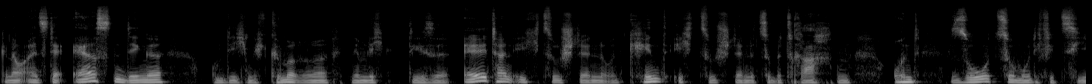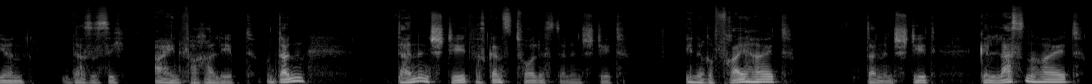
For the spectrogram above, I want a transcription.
genau eins der ersten Dinge, um die ich mich kümmere, nämlich diese Eltern-Ich-Zustände und Kind-Ich-Zustände zu betrachten und so zu modifizieren, dass es sich einfacher lebt. Und dann, dann entsteht was ganz Tolles, dann entsteht innere Freiheit, dann entsteht Gelassenheit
